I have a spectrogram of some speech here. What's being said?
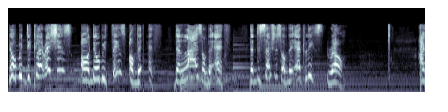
There will be declarations or there will be things of the earth, the lies of the earth, the deceptions of the earthly realm. I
